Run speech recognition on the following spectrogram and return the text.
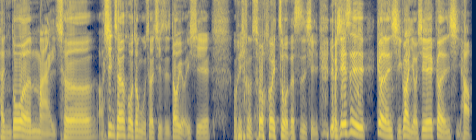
很多人买车啊，新车或中古车，其实都有一些 我们有时候会做的事情，有些是个人习惯，有些个人喜好。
